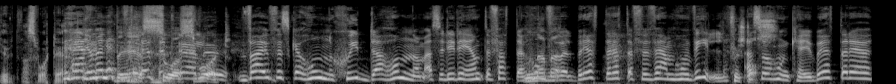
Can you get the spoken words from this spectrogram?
gud vad svårt det är. Ja, men- det är så svårt. Varför ska hon skydda honom? Alltså det är det jag inte fattar. Hon Nej, men- får väl berätta detta för vem hon vill. Förstås. Alltså hon kan ju berätta det.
